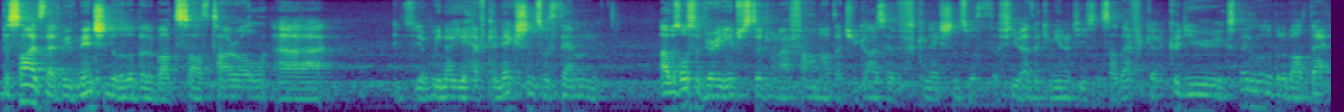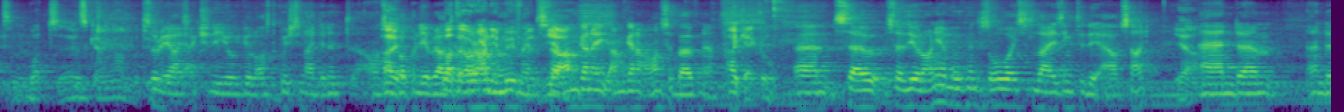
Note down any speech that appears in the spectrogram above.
besides that, we've mentioned a little bit about South Tyrol. Uh, we know you have connections with them. I was also very interested when I found out that you guys have connections with a few other communities in South Africa. Could you explain a little bit about that and what uh, is going on? between Sorry, I actually your, your last question I didn't answer Oh, properly about, about the Orania Orania movement. movement, So yeah. I'm gonna I'm gonna answer both now. Okay, cool. Um, so so the Orania movement is always liaising to the outside, Yeah. and um, and uh,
